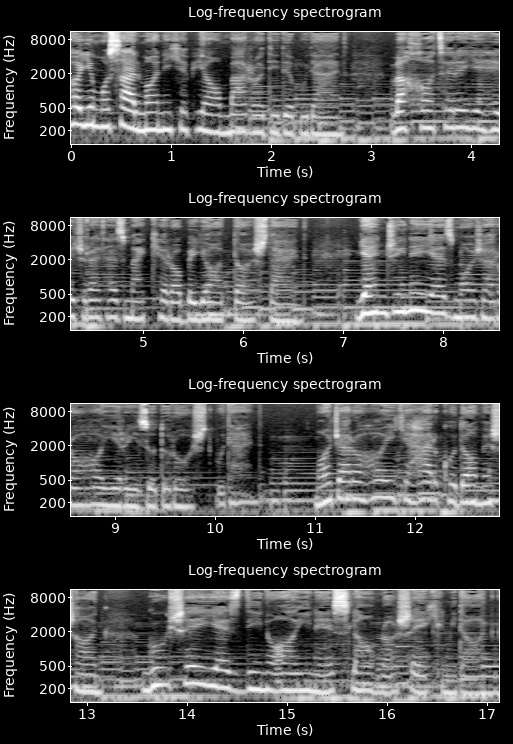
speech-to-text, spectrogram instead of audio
می‌دانیم پیرمردهای مسلمانی که پیامبر را دیده بودند و خاطره ی هجرت از مکه را به یاد داشتند گنجینه ای از ماجراهای ریز و درشت بودند ماجراهایی که هر کدامشان گوشه ای از دین و آین اسلام را شکل می‌داد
